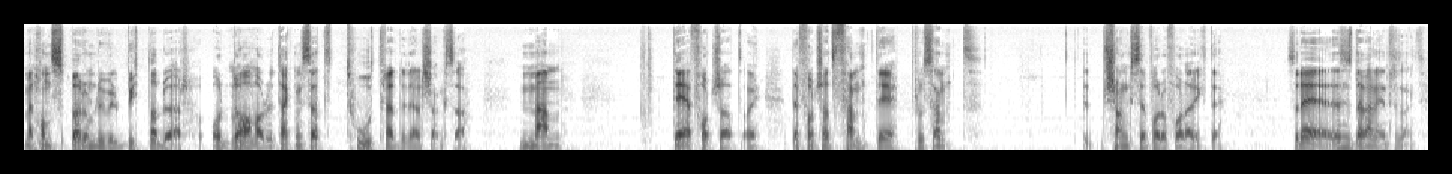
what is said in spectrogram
Men han spør om du vil bytte dør, og da har du teknisk sett to tredjedel sjanser. Men det er fortsatt, oi, det er fortsatt 50 sjanse for å få det riktig. Så det, det syns jeg er veldig interessant.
